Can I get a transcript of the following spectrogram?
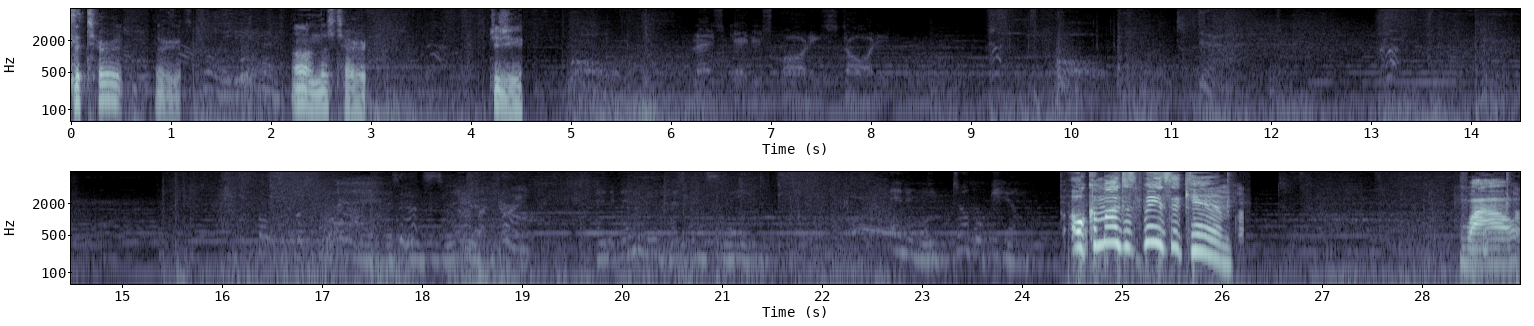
the turret. There we go. Oh, and this turret. GG. Oh, come on, just basic him! Wow.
